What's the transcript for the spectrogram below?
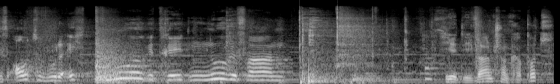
Das Auto wurde echt nur getreten, nur gefahren. Hier, die waren schon kaputt.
